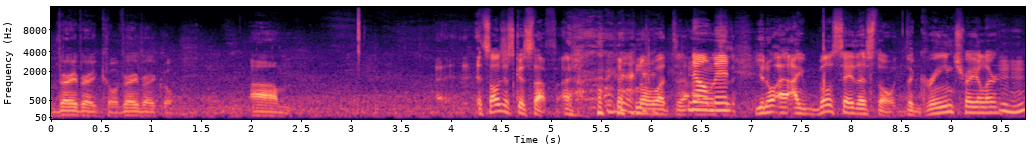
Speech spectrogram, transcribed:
very very cool. Very very cool. Um, it's all just good stuff. I don't know what. Uh, no man. You know, I, I, will say this though: the green trailer. Mm-hmm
